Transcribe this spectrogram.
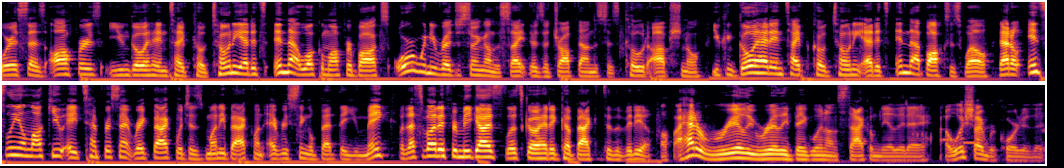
where it says offers, you can go ahead and type code Tony Edits in that welcome offer box, or when you're registering on the site, there's a drop down that says code optional. You can go ahead and type code Tony Edits in that box as well. That'll instantly unlock you a 10% rake back, which is money back on every single bet that you make. But that's about it for me, guys. Let's go ahead and cut back into the video. I had a really, really big win on Stack'em the other day. I wish I recorded it.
